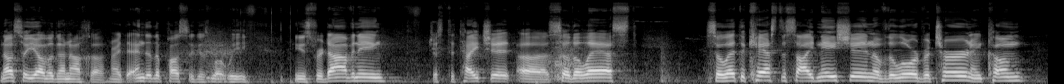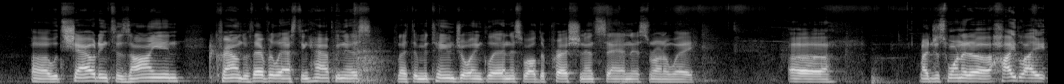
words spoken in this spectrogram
Nasa Yavaganacha. Right, the end of the pasuk is what we use for davening, just to teach it. Uh, so the last, so let the cast aside nation of the Lord return and come uh, with shouting to Zion, crowned with everlasting happiness. Let them attain joy and gladness while depression and sadness run away. Uh, I just wanted to highlight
